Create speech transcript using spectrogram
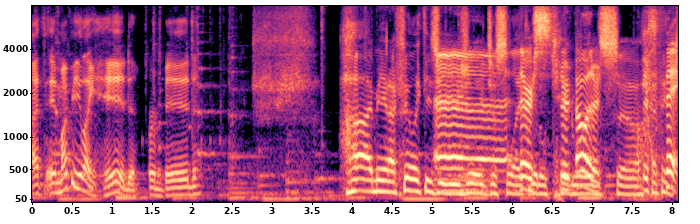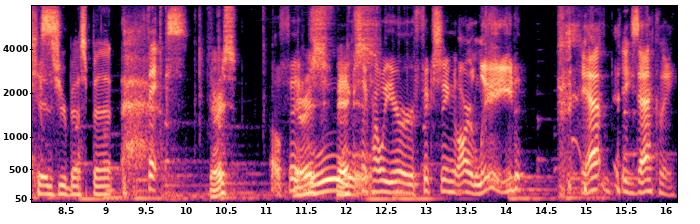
I th- it might be like hid or bid. I mean, I feel like these are usually just Uh, like there's- little kid there- oh, words, there's- so there's I think fix. kid's your best bet. Fix. There's Oh, fix. there is Ooh. fix. Looks like how you're fixing our lead. Yeah, exactly.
